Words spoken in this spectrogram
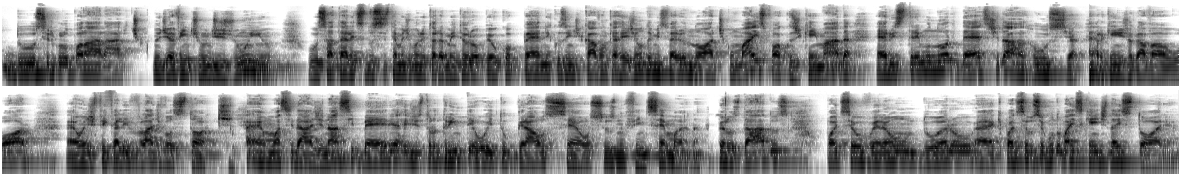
do Círculo Polar Ártico. No dia 21 de junho, os satélites do Sistema de Monitoramento Europeu Copérnicos indicavam que a região do hemisfério norte com mais focos de queimada era o extremo nordeste da Rússia. Para quem jogava War, é onde fica ali Vladivostok. É uma cidade na Sibéria, registrou 38 38 graus Celsius no fim de semana. Pelos dados, pode ser o verão do ano é, que pode ser o segundo mais quente da história.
